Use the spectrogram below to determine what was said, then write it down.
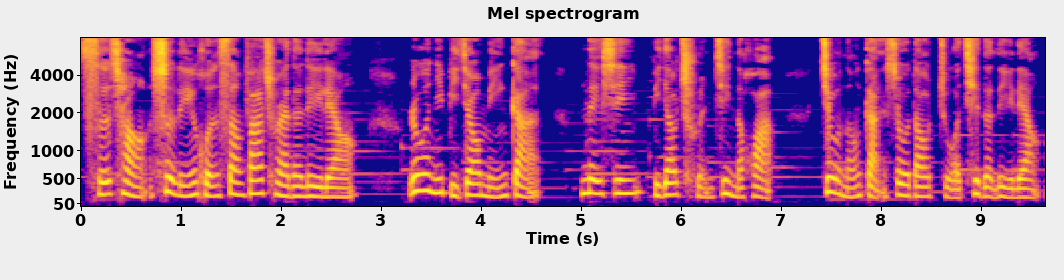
磁场是灵魂散发出来的力量，如果你比较敏感，内心比较纯净的话，就能感受到浊气的力量。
